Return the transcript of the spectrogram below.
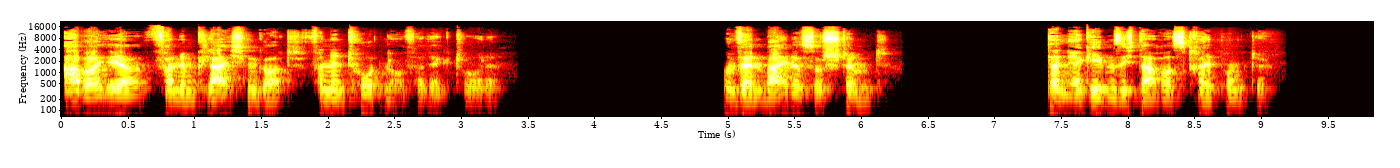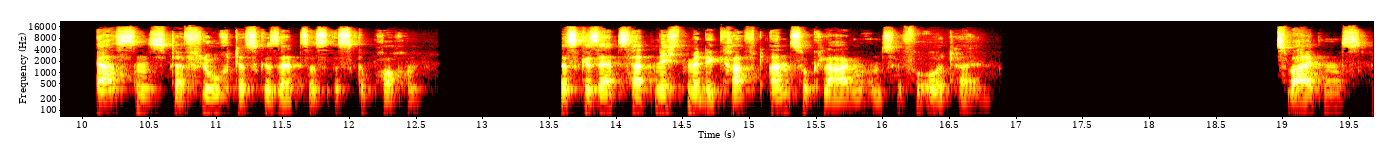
aber er von dem gleichen Gott von den Toten auferweckt wurde. Und wenn beides so stimmt, dann ergeben sich daraus drei Punkte. Erstens, der Fluch des Gesetzes ist gebrochen. Das Gesetz hat nicht mehr die Kraft anzuklagen und zu verurteilen. Zweitens,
